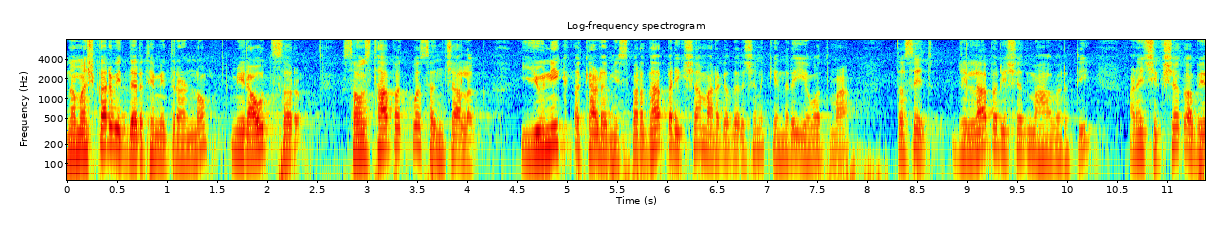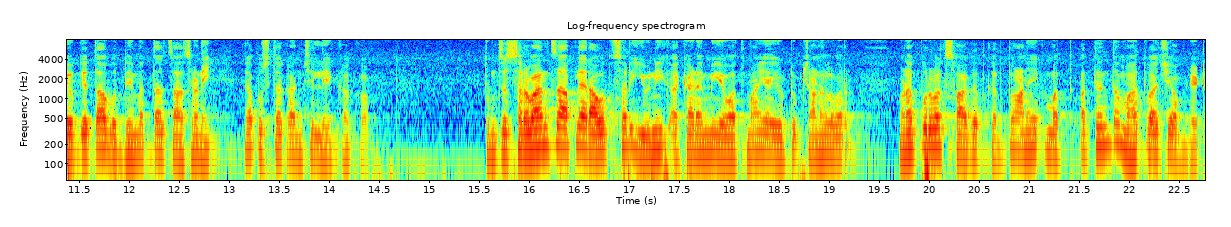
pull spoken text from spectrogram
नमस्कार विद्यार्थी मित्रांनो मी राऊत सर संस्थापक व संचालक युनिक अकॅडमी स्पर्धा परीक्षा मार्गदर्शन केंद्र यवतमाळ तसेच जिल्हा परिषद महाभरती आणि शिक्षक अभियोग्यता बुद्धिमत्ता चाचणी या पुस्तकांचे लेखक. तुमचं सर्वांचं आपल्या Raut sir unique academy Yavatmal या यूट्यूब चॅनलवर मनपूर्वक स्वागत करतो आणि एक मत अत्यंत महत्त्वाची अपडेट.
